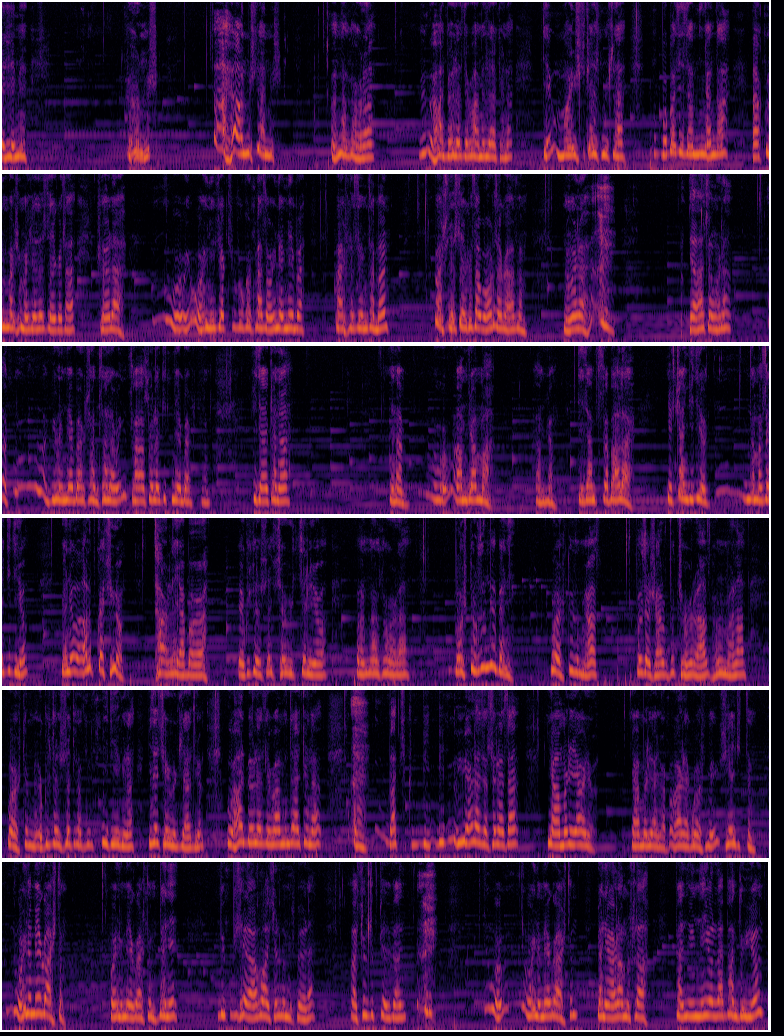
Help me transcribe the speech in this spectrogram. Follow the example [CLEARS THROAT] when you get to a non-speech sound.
güzelliğimi görmüş. Ah, almış gelmiş. Ondan sonra hal böyle devam ederken de, maaş kesmişler. Baba dedemin yanında aklım başıma geleceği kadar şöyle oynayacak sokaklarda oynamaya ba- başladığım zaman başlayacağı kadar orada kaldım. Sonra [CLEARS THROAT] daha sonra görmeye başladım sana sağa sola gitmeye başladım. Giderken ha yine o amcam var. Amcam. Dedem sabahla erken gidiyor. Namaza gidiyor. Beni alıp kaçıyor. Tarlaya bağa. Öküze şey çevirttiriyor. Ondan sonra boş durdurmuyor beni. Boş durmuyor. Bu da şarkı çığır al, hırmal al. Boş durmuyor. Güzel şekilde gidiyor yine. Bir de çevireceğiz diyor. Bu hal böyle devam ederken ha, [CLEARS THROAT] bak bir, bir, bir arada sırada yağmur yağıyor. Yağmur yağıyor. Ara koşmaya şeye gittim. Oynamaya kaçtım. Oynamaya kaçtım. Beni bir, bir şey hava açılmış böyle. Açıldık dedi ben [CLEARS THROAT] o, oynamaya kaçtım. Beni aramışlar. Ben dinliyorlar, ben duyuyorum.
